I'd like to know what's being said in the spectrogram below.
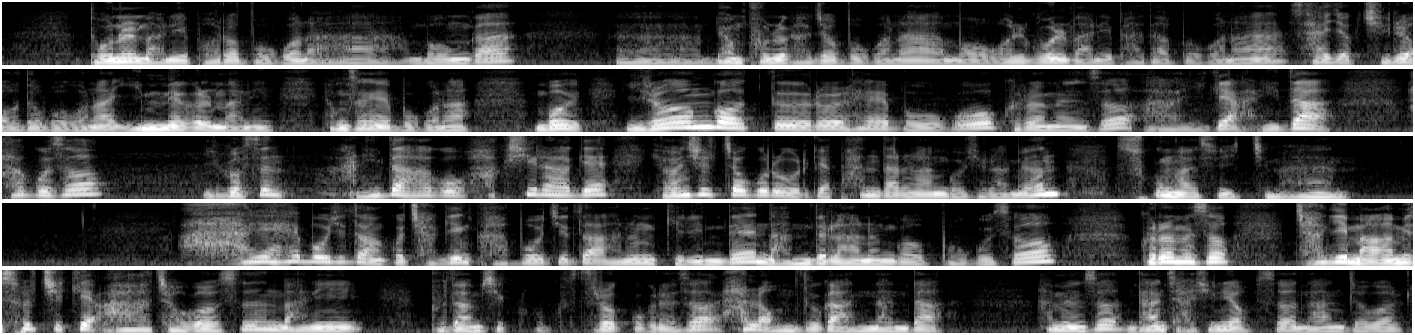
돈을 많이 벌어보거나 뭔가 어, 명품을 가져보거나 뭐 월급을 많이 받아보거나 사회적 지위를 얻어보거나 인맥을 많이 형성해보거나 뭐 이런 것들을 해보고 그러면서 아 이게 아니다 하고서 이것은 아니다 하고 확실하게 현실적으로 그렇게 판단을 한 것이라면 수긍할 수 있지만 아예 해보지도 않고 자기는 가보지도 않은 길인데 남들 하는 거 보고서 그러면서 자기 마음이 솔직히 아 저것은 많이 부담스럽고 그래서 할 엄두가 안 난다 하면서 난 자신이 없어. 난 저걸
